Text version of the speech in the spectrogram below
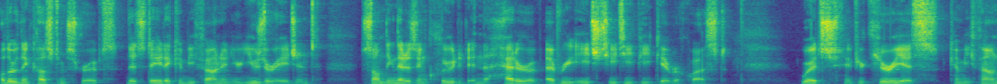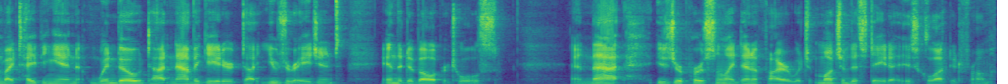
Other than custom scripts, this data can be found in your user agent, something that is included in the header of every HTTP GET request, which, if you're curious, can be found by typing in window.navigator.useragent in the developer tools. And that is your personal identifier which much of this data is collected from.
